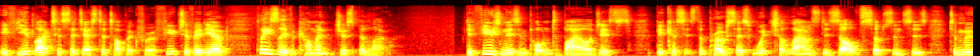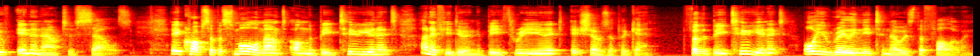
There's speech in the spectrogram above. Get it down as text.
If you'd like to suggest a topic for a future video, please leave a comment just below. Diffusion is important to biologists because it's the process which allows dissolved substances to move in and out of cells. It crops up a small amount on the B2 unit, and if you're doing the B3 unit, it shows up again. For the B2 unit, all you really need to know is the following.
